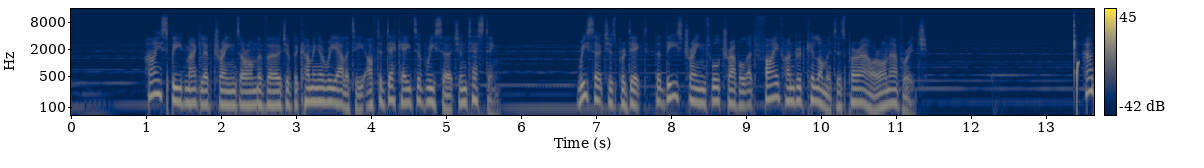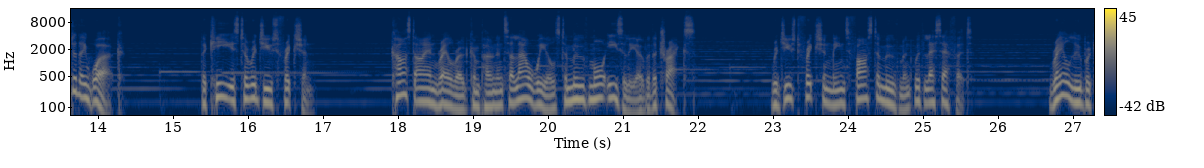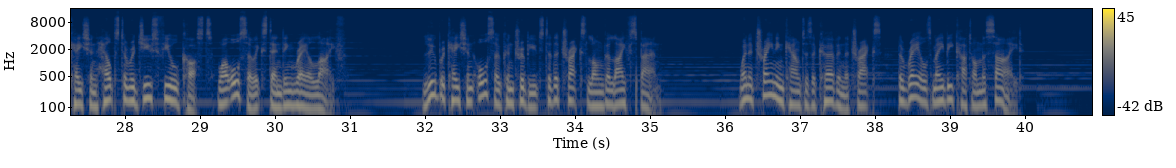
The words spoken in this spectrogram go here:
High-speed maglev trains are on the verge of becoming a reality after decades of research and testing. Researchers predict that these trains will travel at 500 km per hour on average. How do they work? The key is to reduce friction. Cast iron railroad components allow wheels to move more easily over the tracks. Reduced friction means faster movement with less effort. Rail lubrication helps to reduce fuel costs while also extending rail life. Lubrication also contributes to the track's longer lifespan. When a train encounters a curve in the tracks, the rails may be cut on the side.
